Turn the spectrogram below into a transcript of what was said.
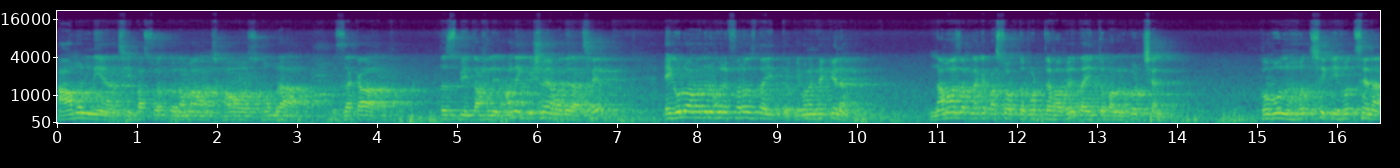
আমল নিয়ে আছি পাঁচওয়াক্ত নামাজ, হজ ওমরা জাকাত তসবি তাহলিল, অনেক বিষয় আমাদের আছে। এগুলো আমাদের উপরে ফরজ দায়িত্ব, কি বলেন ঠিক কিনা? নামাজ আপনাকে পাঁচ ওয়াক্ত পড়তে হবে, দায়িত্ব পালন করছেন। কবুল হচ্ছে কি হচ্ছে না,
